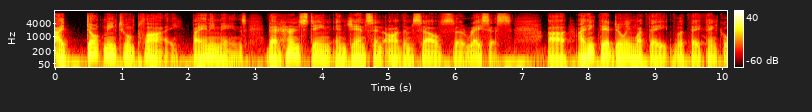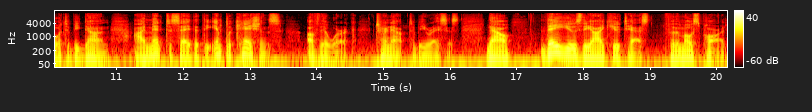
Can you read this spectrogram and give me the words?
I don't mean to imply by any means that Herrnstein and Jensen are themselves uh, racists. Uh, I think they're doing what they what they think ought to be done. I meant to say that the implications of their work turn out to be racist. Now, they use the IQ test for the most part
